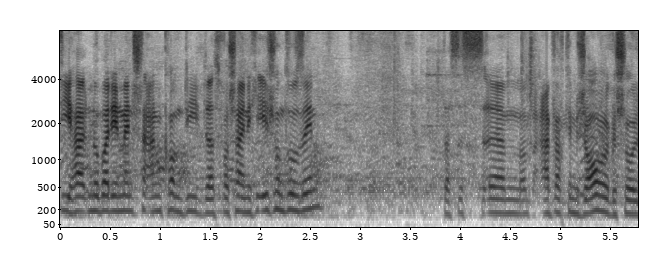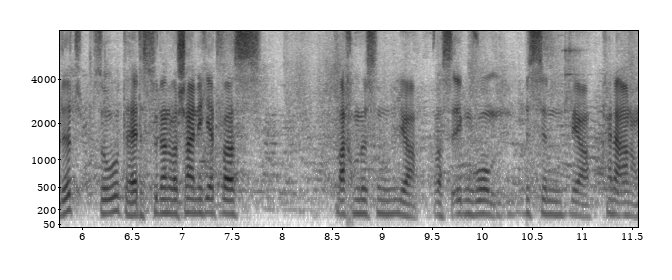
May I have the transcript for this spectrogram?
die halt nur bei den Menschen ankommen, die das wahrscheinlich eh schon so sehen. Das ist ähm, einfach dem Genre geschuldet. So, da hättest du dann wahrscheinlich etwas machen müssen, ja, was irgendwo ein bisschen, ja, keine Ahnung.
